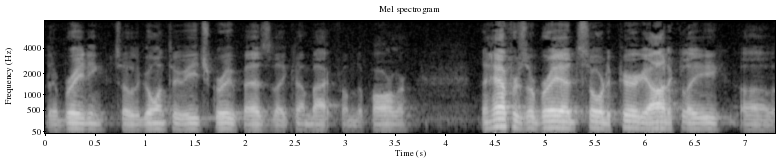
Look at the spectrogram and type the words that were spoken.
they're breeding, so they're going through each group as they come back from the parlor. The heifers are bred sort of periodically. Uh,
